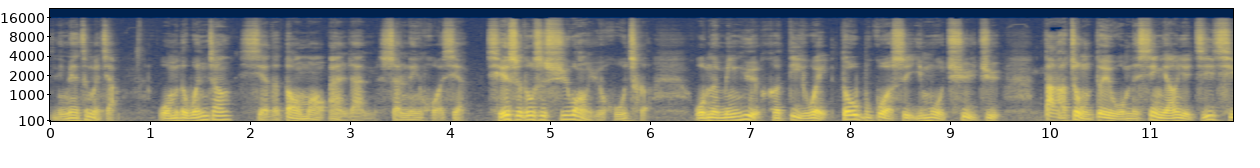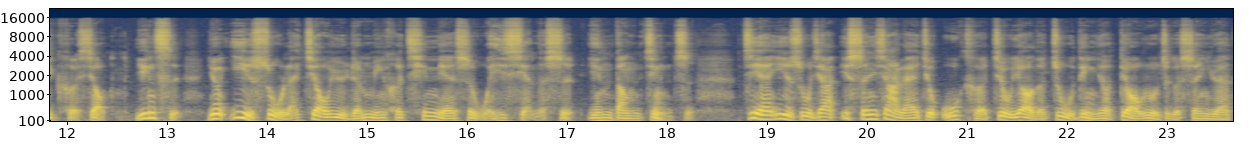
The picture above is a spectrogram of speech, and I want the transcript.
里面这么讲。我们的文章写得道貌岸然、神灵活现，其实都是虚妄与胡扯。我们的名誉和地位都不过是一幕趣剧，大众对我们的信仰也极其可笑。因此，用艺术来教育人民和青年是危险的事，应当禁止。既然艺术家一生下来就无可救药的注定要掉入这个深渊，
